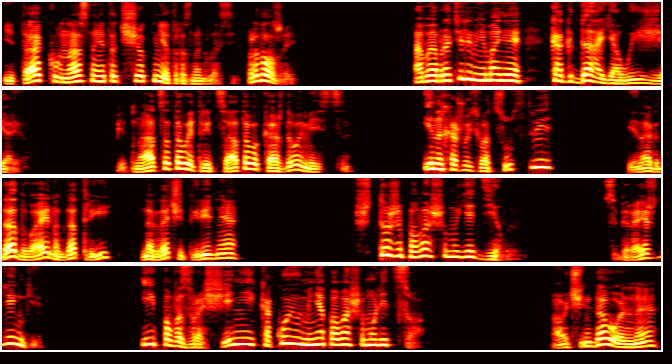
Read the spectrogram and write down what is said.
Итак, у нас на этот счет нет разногласий. Продолжай. А вы обратили внимание, когда я уезжаю? 15 и 30 каждого месяца. И нахожусь в отсутствии? Иногда два, иногда три, иногда четыре дня. Что же, по-вашему, я делаю? Собираешь деньги. И по возвращении, какое у меня, по-вашему, лицо? Очень довольное.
